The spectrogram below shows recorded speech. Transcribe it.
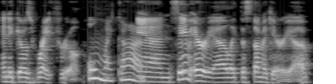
and it goes right through him Oh my god! and same area, like the stomach area.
